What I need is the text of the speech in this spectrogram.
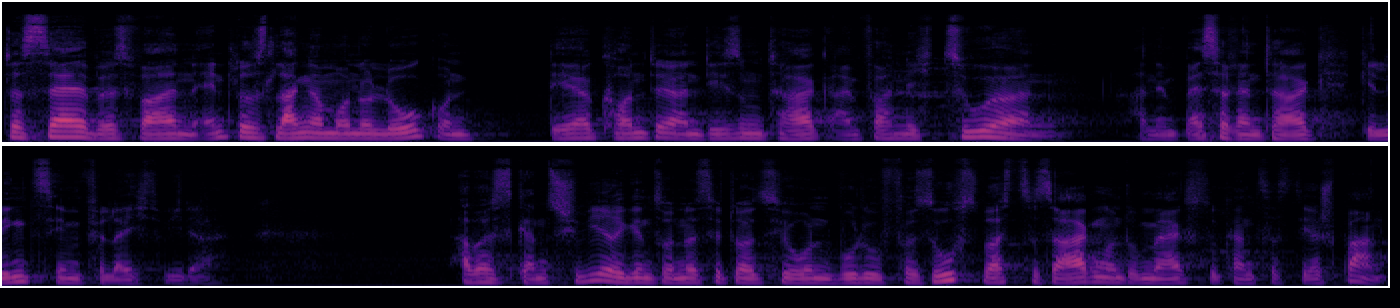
dasselbe. Es war ein endlos langer Monolog und der konnte an diesem Tag einfach nicht zuhören. An einem besseren Tag gelingt es ihm vielleicht wieder. Aber es ist ganz schwierig in so einer Situation, wo du versuchst, was zu sagen und du merkst, du kannst es dir sparen.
